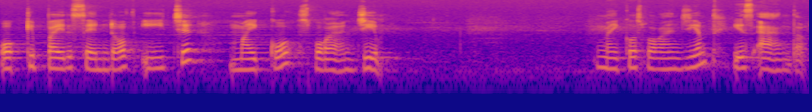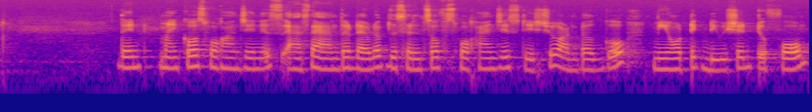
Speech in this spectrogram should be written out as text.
occupy the center of each microsporangium. Microsporangium is anther. Then microsporangium is as the anther develop the cells of sporangial tissue undergo meiotic division to form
